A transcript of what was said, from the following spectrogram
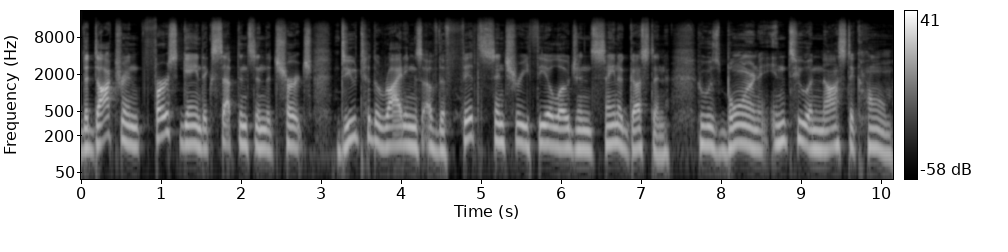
The doctrine first gained acceptance in the church due to the writings of the 5th century theologian St. Augustine, who was born into a Gnostic home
